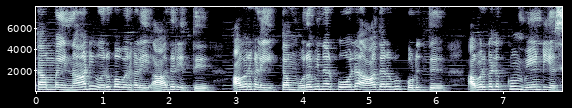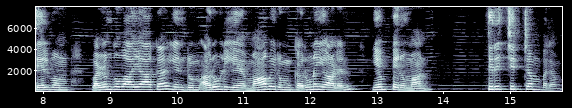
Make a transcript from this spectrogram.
தம்மை நாடி வருபவர்களை ஆதரித்து அவர்களை தம் உறவினர் போல ஆதரவு கொடுத்து அவர்களுக்கும் வேண்டிய செல்வம் வழங்குவாயாக என்றும் அருளிய மாபெரும் கருணையாளன் எம்பெருமான். திருச்சிற்றம்பலம்.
